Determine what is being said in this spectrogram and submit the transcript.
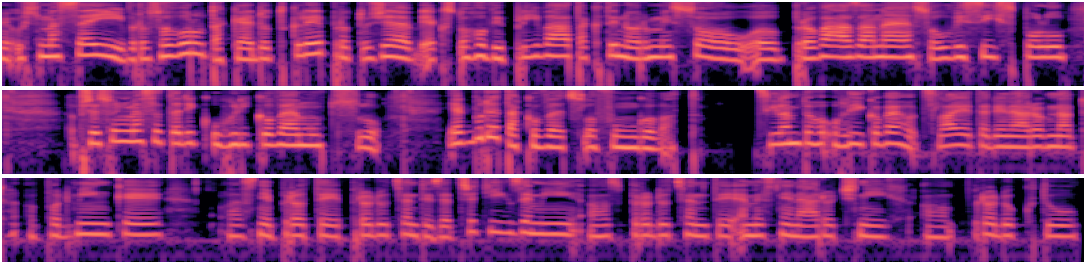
My už jsme se jí v rozhovoru také dotkli, protože jak z toho vyplývá, tak ty normy jsou e, provázané, souvisí spolu. Přesuňme se tedy k uhlíkovému clu. Jak bude takové clo fungovat? Cílem toho uhlíkového cla je tedy narovnat podmínky vlastně pro ty producenty ze třetích zemí s producenty emisně náročných produktů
